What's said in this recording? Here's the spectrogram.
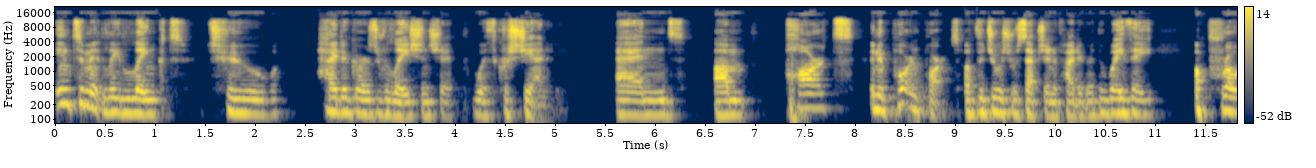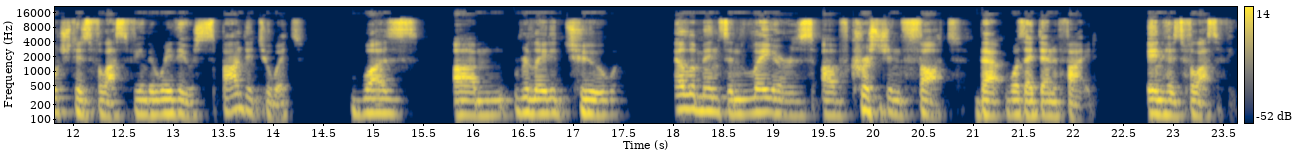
intimately linked to Heidegger's relationship with Christianity. And um, part, an important part of the Jewish reception of Heidegger, the way they approached his philosophy and the way they responded to it was um, related to elements and layers of Christian thought that was identified in his philosophy.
